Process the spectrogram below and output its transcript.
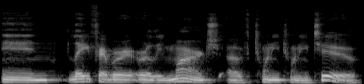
in late February, early March of 2022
